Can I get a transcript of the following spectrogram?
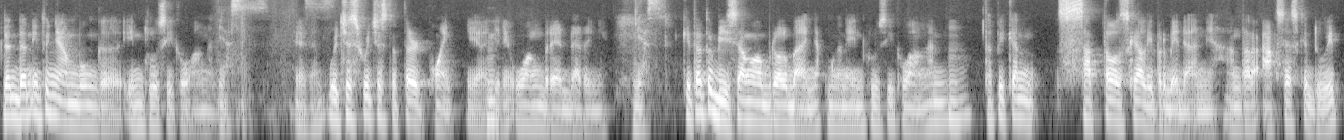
Dan dan itu nyambung ke inklusi keuangan. Yes. Ya kan? Which is which is the third point ya. Jadi uang beredar ini. Yes. Kita tuh bisa ngobrol banyak mengenai inklusi keuangan, tapi kan subtle sekali perbedaannya antara akses ke duit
